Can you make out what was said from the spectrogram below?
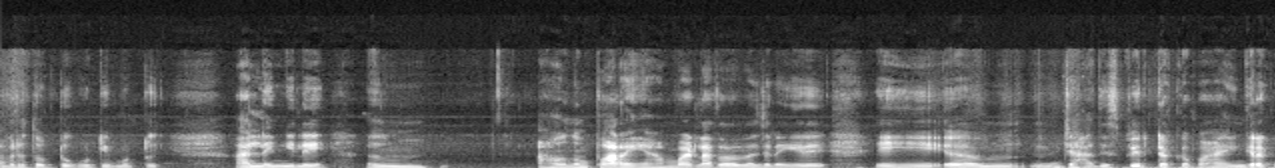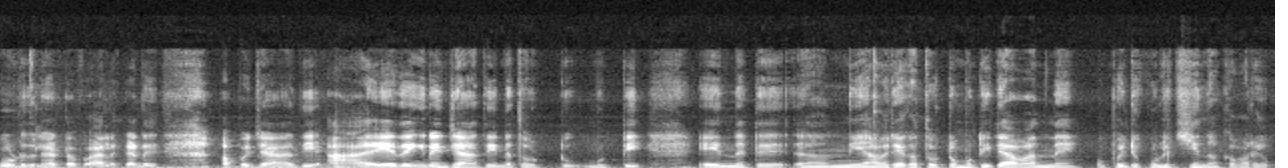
അവരെ തൊട്ട് കൂട്ടിമുട്ട്. അല്ലെങ്കിൽ അതൊന്നും പറയാൻ പാടില്ലാത്തതെന്ന് വെച്ചിട്ടുണ്ടെങ്കിൽ ഈ ജാതി സ്പിരിറ്റൊക്കെ ഭയങ്കര കൂടുതലാട്ടോ പാലക്കാട്. അപ്പോൾ ജാതി ഏതെങ്കിലും ജാതിനെ തൊട്ടു മുട്ടി എന്നിട്ട് നീ അവരെയൊക്കെ തൊട്ടു മുട്ടിയിട്ടാ വന്നേ പോയിട്ട് കുളിക്കുന്നൊക്കെ പറയും.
